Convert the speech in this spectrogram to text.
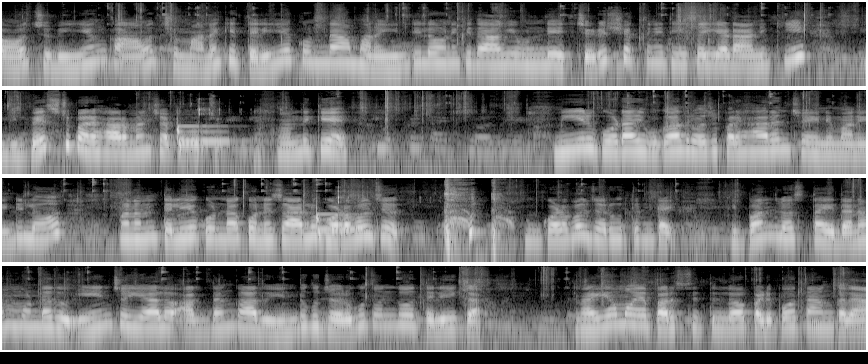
కావచ్చు బియ్యం కావచ్చు మనకి తెలియకుండా మన ఇంటిలోనికి దాగి ఉండే చెడు శక్తిని తీసేయడానికి ది బెస్ట్ పరిహారం అని చెప్పవచ్చు. అందుకే మీరు కూడా ఈ ఉగాది రోజు పరిహారం చేయండి. మన ఇంటిలో మనం తెలియకుండా కొన్నిసార్లు గొడవలు గొడవలు జరుగుతుంటాయి. ఇబ్బందులు వస్తాయి ధనం ఉండదు. ఏం చెయ్యాలో అర్థం కాదు. ఎందుకు జరుగుతుందో తెలియక అయ్యమోయ పరిస్థితుల్లో పడిపోతాం కదా.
